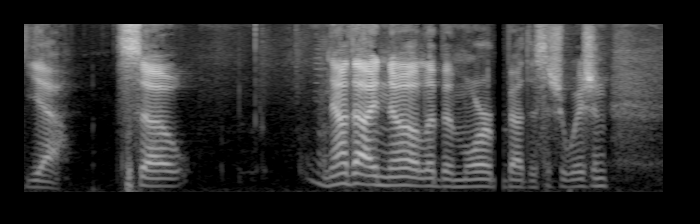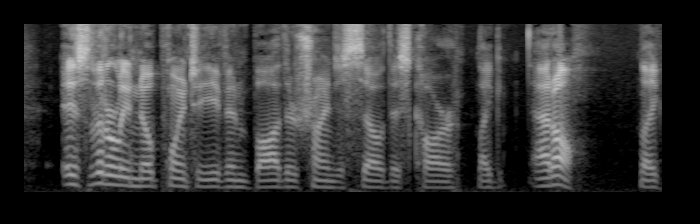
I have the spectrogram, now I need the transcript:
yeah. So now that I know a little bit more about the situation, it's literally no point to even bother trying to sell this car, like at all, like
